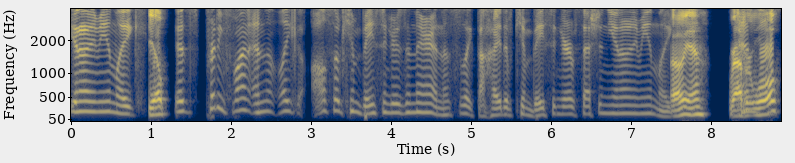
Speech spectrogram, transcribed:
You know what I mean? Like Yep. it's pretty fun. And like also Kim Basinger's in there, and this is like the height of Kim Basinger obsession. You know what I mean? Like Oh yeah. Robert Wuhl.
